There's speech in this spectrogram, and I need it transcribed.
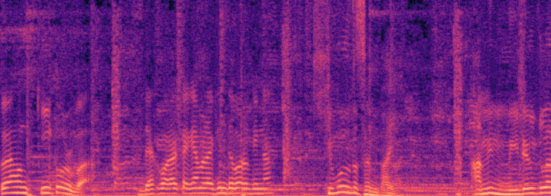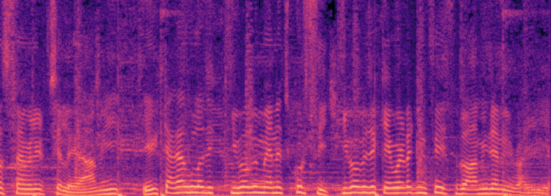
তো এখন কি করবা? দেখো আর একটা ক্যামেরা কিনতে পারবি কিনা। কি বলতেছেন ভাই? আমি মিডল ক্লাস ফ্যামিলির ছেলে আমি এই টাকাগুলো যে কীভাবে ম্যানেজ করছি কীভাবে যে ক্যামেরাটা কিনছি শুধু আমি জানি ভাই।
